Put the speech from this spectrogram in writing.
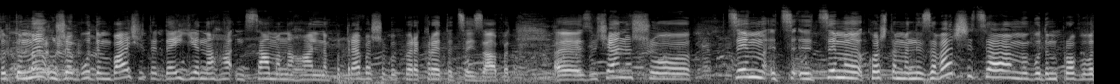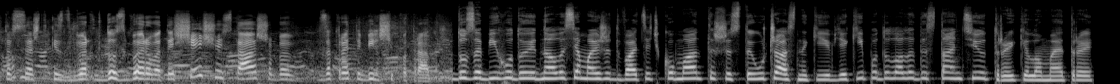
Тобто, ми вже будемо бачити, де є нага- сама нагальна потреба, щоб перекрити цей запит. Звичайно, що цим цими коштами не завершиться. Ми будемо пробувати все ж таки збир- дозбирувати ще щось, та щоб закрити більші потреби. До забігу доєдналося майже 20 команд шести учасників, які подолали дистанцію 3 кілометри.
